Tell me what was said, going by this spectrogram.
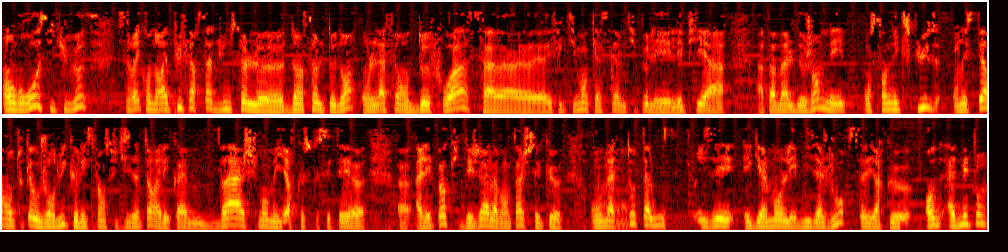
en gros, si tu veux, c'est vrai qu'on aurait pu faire ça d'une seule d'un seul tenant. On l'a fait en deux fois. Ça a effectivement cassé un petit peu les, les pieds à, à, pas mal de gens, mais on s'en excuse. On espère en tout cas aujourd'hui que l'expérience utilisateur elle est quand même vachement meilleure que ce que c'était euh, à l'époque. Déjà, l'avantage c'est que on a totalement également les mises à jour, c'est-à-dire que en, admettons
